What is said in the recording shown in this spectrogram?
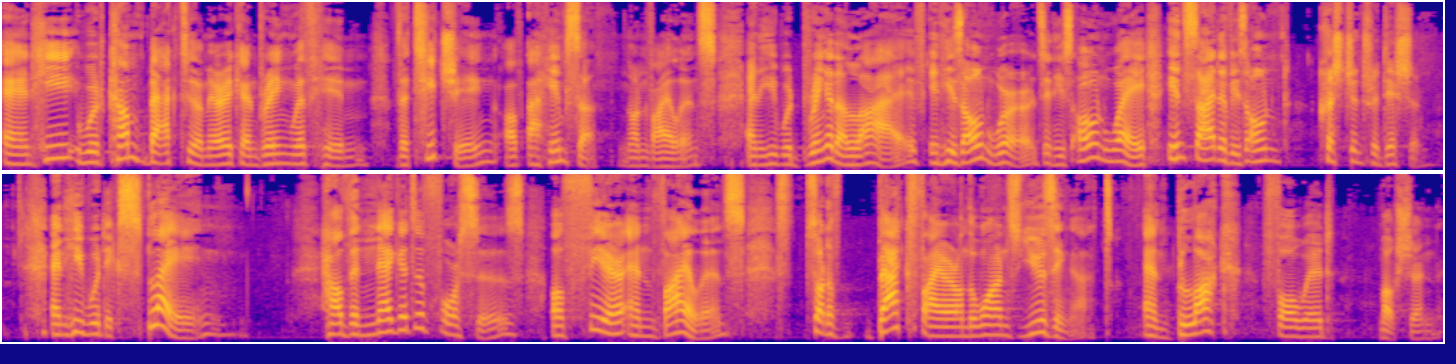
And he would come back to America and bring with him the teaching of ahimsa, nonviolence, and he would bring it alive in his own words, in his own way, inside of his own Christian tradition. And he would explain how the negative forces of fear and violence sort of backfire on the ones using it and block forward motion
